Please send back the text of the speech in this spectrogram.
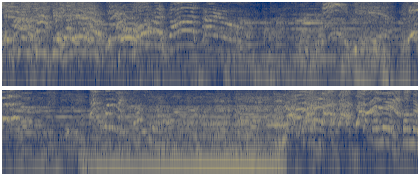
Chin, chin, chin, chin, yeah. Oh my god, Kyle! Yeah. That's one of my spelling words. Summer, summer.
